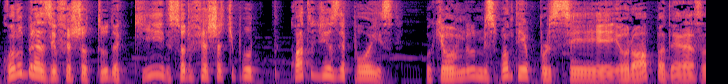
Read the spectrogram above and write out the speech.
quando o Brasil fechou tudo aqui, eles foram fechar, tipo, quatro dias depois. O que eu me espantei por ser Europa, né? Essa,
